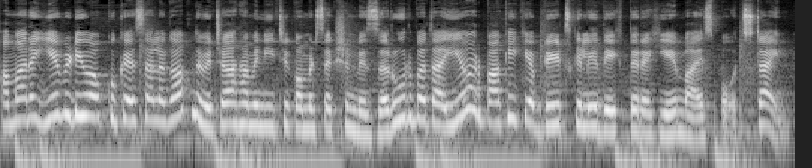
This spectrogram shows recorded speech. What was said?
हमारा ये वीडियो आपको कैसा लगा? अपने विचार हमें नीचे कमेंट सेक्शन में ज़रूर बताइए और बाकी के अपडेट्स के लिए देखते रहिए माई स्पोर्ट्स टाइम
